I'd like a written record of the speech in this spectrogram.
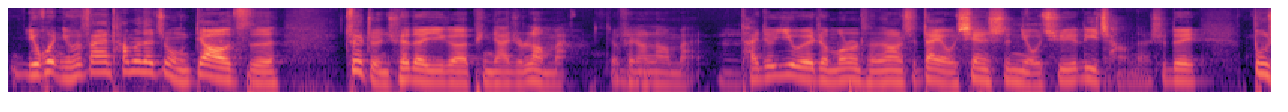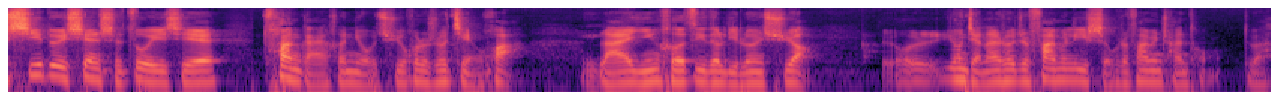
你会你会发现他们的这种调子，最准确的一个评价就是浪漫，就非常浪漫。嗯它就意味着某种程度上是带有现实扭曲立场的，是对不惜对现实做一些篡改和扭曲，或者说简化，来迎合自己的理论需要。呃用简单来说，就是发明历史或者发明传统，对吧？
